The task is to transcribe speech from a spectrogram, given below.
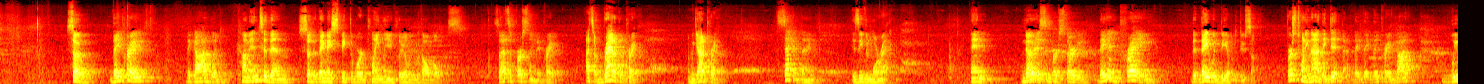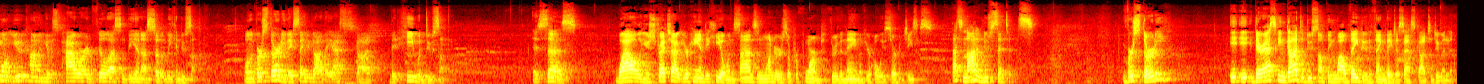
So, they prayed that God would come into them so that they may speak the word plainly and clearly with all boldness. So that's the first thing they prayed. That's a radical prayer. And we got to pray. Second thing is even more radical. And notice in verse 30, they didn't pray that they would be able to do something. Verse 29, they did that. They, they, they prayed, God, we want you to come and give us power and fill us and be in us so that we can do something. Well, in verse 30, they say to God, they ask God that He would do something. It says, while you stretch out your hand to heal, and signs and wonders are performed through the name of your holy servant Jesus. That's not a new sentence. Verse 30, it, it, they're asking God to do something while they do the thing they just asked God to do in them.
